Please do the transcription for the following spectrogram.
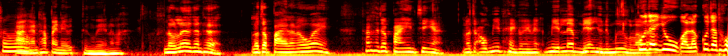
ข้างนอ่าอกงั้นถ้าไปในถึงเวรแล้วนะเราเลิกกันเถอะ เราจะไปแล้วนะเว้ยถ้าเธอจะไปจริงๆอะเราจะเอามีดแทงตัวเองเนี่ยมีดเล่มเนี้ยอยู่ในมือของเรากูจะนอยู่ก่อนแล้วกูจะโทร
